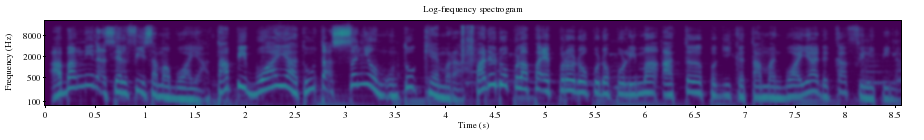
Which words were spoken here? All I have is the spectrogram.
Abang ni nak selfie sama buaya Tapi buaya tu tak senyum untuk kamera. Pada 28 April 2025 Atta pergi ke Taman Buaya dekat Filipina.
